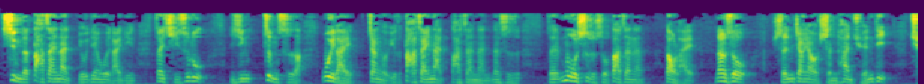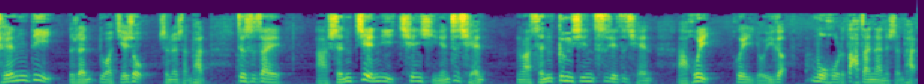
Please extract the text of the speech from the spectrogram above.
性的大灾难有一天会来临。在启示录已经证实了，未来将有一个大灾难，大灾难那是在末世的时候，大灾难到来，那时候神将要审判全地，全地的人都要接受神的审判。这是在啊神建立千禧年之前，那么神更新世界之前啊，会会有一个。幕后的大灾难的审判。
